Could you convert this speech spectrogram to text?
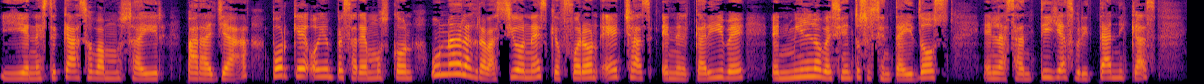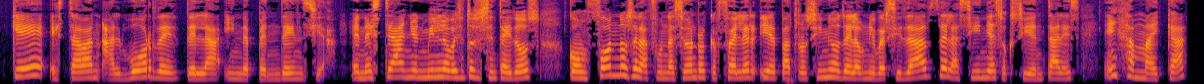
Y en este caso vamos a ir para allá porque hoy empezaremos con una de las grabaciones que fueron hechas en el Caribe en 1962 en las Antillas Británicas que estaban al borde de la independencia. En este año, en 1962, con fondos de la Fundación Rockefeller y el patrocinio de la Universidad de las Indias Occidentales en Jamaica,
